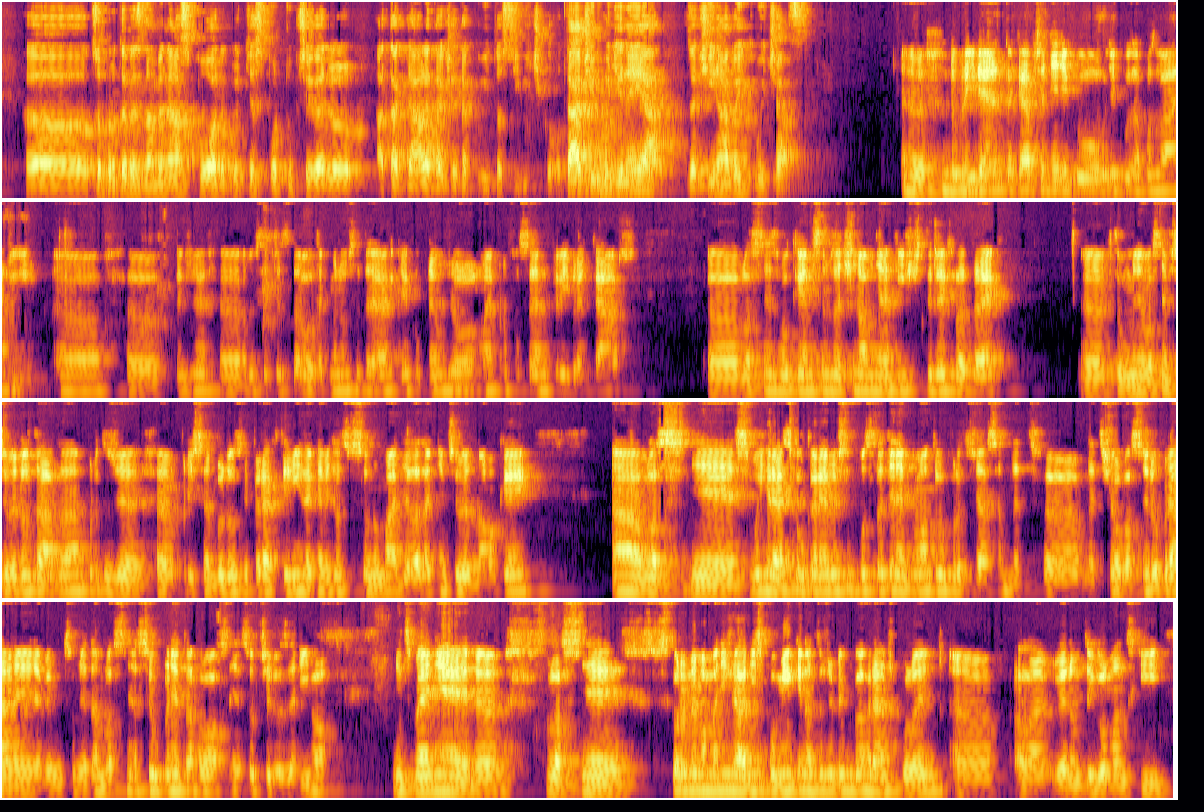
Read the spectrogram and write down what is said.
co pro tebe znamená sport, kdo tě sportu přivedl a tak dále, takže takový to CV. Otáčím hodiny a začíná být tvůj čas. Dobrý den, tak já předně děkuji děkuji za pozvání. Uh, uh, takže, uh, abych se představil, tak jmenuji se teda Jakub Neužil, moje profese je hokejový brankář. Uh, vlastně s hokejem jsem začínal v nějakých čtyřech letech. Uh, k tomu mě vlastně přivedl táta, protože uh, když jsem byl dost hyperaktivní, tak nevěděl, co se mnou má dělat, tak mě přivedl na hokej. A vlastně svoji hráčskou kariéru si v podstatě nepamatuju, protože já jsem hned, hned šel vlastně do brány, nevím, co mě tam vlastně asi úplně tahlo, asi něco přirozeného. Nicméně vlastně skoro nemám ani žádný vzpomínky na to, že bych byl hráč poli, ale jenom ty golmanský.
